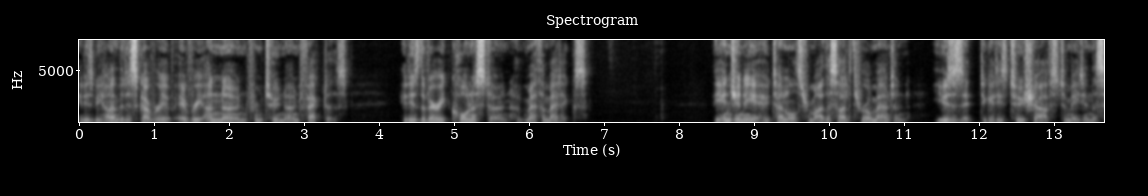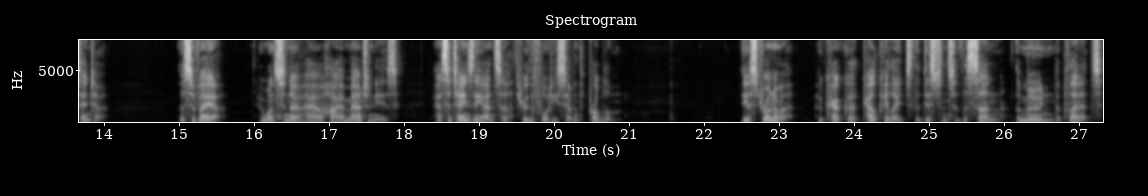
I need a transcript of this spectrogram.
It is behind the discovery of every unknown from two known factors. It is the very cornerstone of mathematics. The engineer who tunnels from either side through a mountain uses it to get his two shafts to meet in the center. The surveyor, who wants to know how high a mountain is, ascertains the answer through the 47th problem. The astronomer, who cal- calculates the distance of the sun, the moon, the planets,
